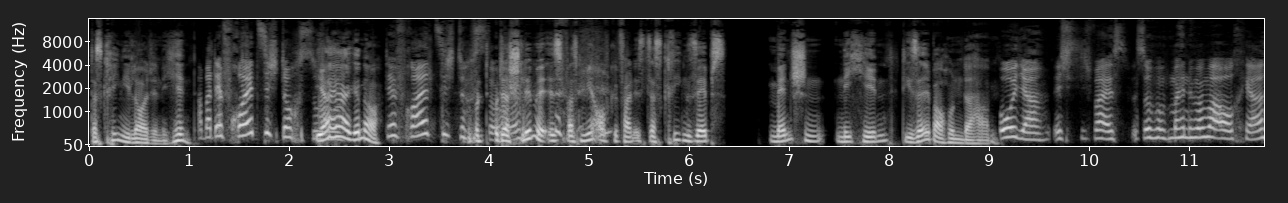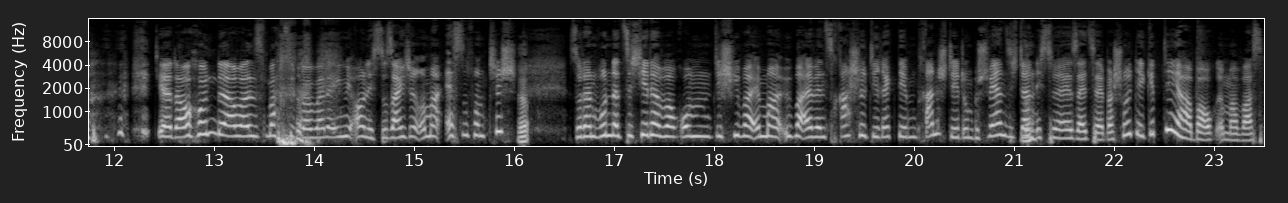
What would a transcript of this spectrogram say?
das kriegen die Leute nicht hin. Aber der freut sich doch so. Ja, ja, genau. Der freut sich doch und, so. Und das Schlimme ist, was mir aufgefallen ist, das kriegen selbst Menschen nicht hin, die selber Hunde haben. Oh ja, ich, ich weiß. So meine Mama auch, ja. Die hat auch Hunde, aber das macht sie bei meiner irgendwie auch nicht. So sage ich auch immer, Essen vom Tisch. Ja. So dann wundert sich jeder, warum die Shiva immer überall, wenn es raschelt, direkt neben dran steht und beschweren sich dann. Ja. Ich so, ja, ihr seid selber schuld, ihr gebt ihr ja aber auch immer was.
